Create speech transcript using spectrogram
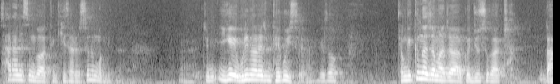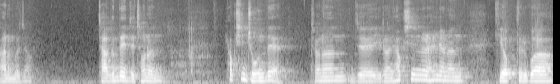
사람이 쓴 것 같은 기사를 쓰는 겁니다. 어, 지금 이게 우리나라에 좀 되고 있어요. 그래서 경기 끝나자마자 그 뉴스가 착 나가는 거죠. 자, 근데 이제 저는 혁신 좋은데 저는 이제 이런 혁신을 하려는 기업들과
